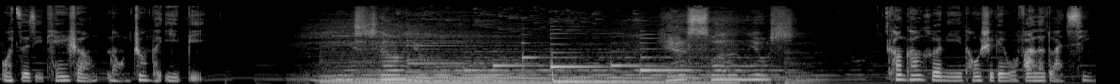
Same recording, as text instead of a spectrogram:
我自己添上浓重的一笔。康康和你同时给我发了短信。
